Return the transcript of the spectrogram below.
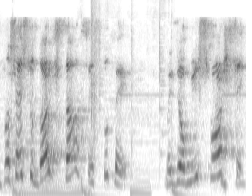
você estudou à distância? Estudei, mas eu me esforcei.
